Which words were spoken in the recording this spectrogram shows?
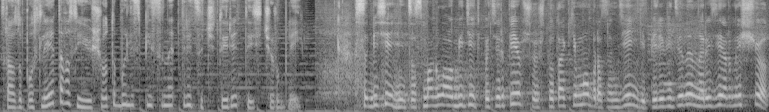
Сразу после этого с ее счета были списаны 34 тысячи рублей. Собеседница смогла убедить потерпевшую, что таким образом деньги переведены на резервный счет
